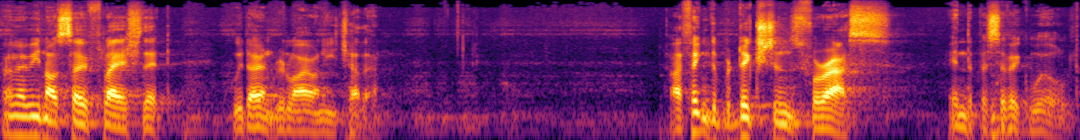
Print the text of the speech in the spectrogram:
But maybe not so flash that we don't rely on each other. I think the predictions for us in the Pacific world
